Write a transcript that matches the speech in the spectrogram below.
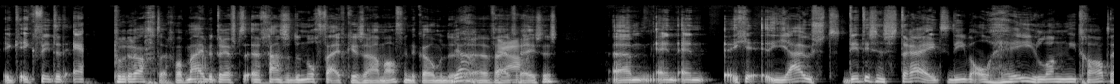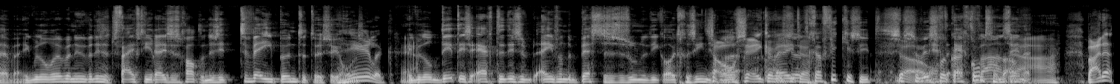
Ik, ik vind het echt prachtig. Wat mij betreft eh, gaan ze er nog vijf keer samen af in de komende eh, vijf Ja. races. Ehm, en en weet je, juist, dit is een strijd die we al heel lang niet gehad hebben. Ik bedoel, we hebben nu, wat is het, 15 races gehad. En er zit twee punten tussen, jongens. Heerlijk. Ik bedoel, dit is echt, dit is een van de beste seizoenen die ik ooit gezien zo heb. zeker Als je weten. het grafiekje ziet, Zo. ze wisselen elkaar Echt constant. Ja. Maar de,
